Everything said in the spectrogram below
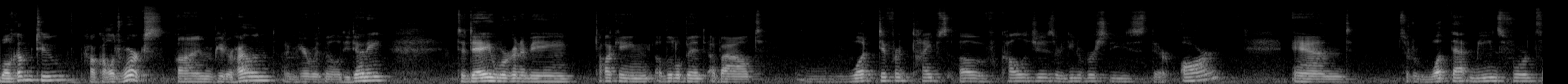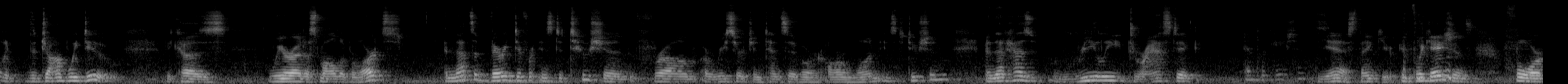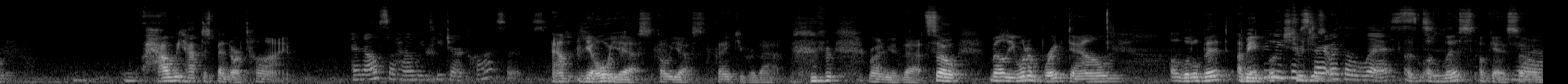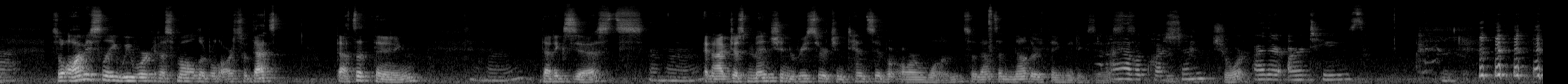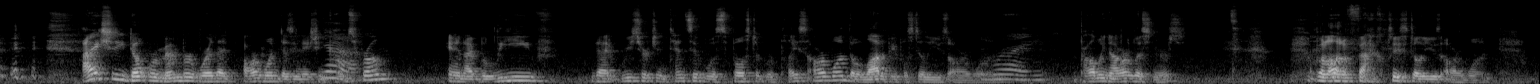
Welcome to How College Works. I'm Peter Highland. I'm here with Melody Denny. Today we're going to be talking a little bit about what different types of colleges or universities there are and sort of what that means for like the job we do because we are at a small liberal arts and that's a very different institution from a research intensive or an R1 institution and that has really drastic Implications? Yes, thank you. Implications for how we have to spend our time. And also how we teach our classes. Ab- yeah, oh, yes. Oh, yes. Thank you for that. Reminding me of that. So, Melody, you want to break down a little bit? I Maybe mean, we let's- should start just- with a list. a, a list. Okay, so Yeah. so obviously we work at a small liberal arts, so that's that's a thing Mhm. that exists. Mhm. And I've just mentioned research intensive or R1, so that's another thing that exists. I have a question. Sure. Are there R2s? I actually don't remember where that R1 designation comes from, and I believe that research intensive was supposed to replace R1, though a lot of people still use R1. right. Probably not our listeners, but a lot of faculty still use R1.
